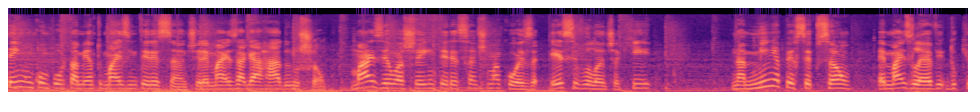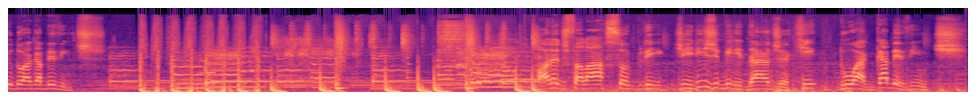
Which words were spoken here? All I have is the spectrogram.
tem um comportamento mais interessante, ele é mais agarrado no chão. Mas eu achei interessante uma coisa: esse volante aqui, na minha percepção, é mais leve do que o do HB20. Hora de falar sobre dirigibilidade aqui do HB20.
